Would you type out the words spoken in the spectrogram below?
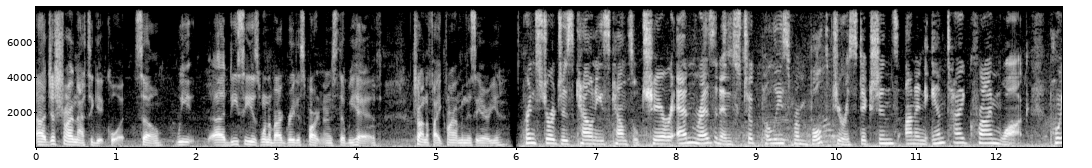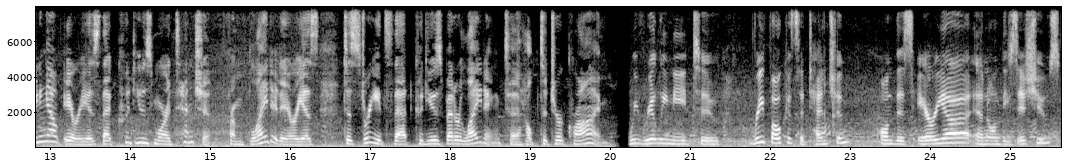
uh, just trying not to get caught. So we, uh, DC is one of our greatest partners that we have trying to fight crime in this area. Prince George's County's council chair and residents took police from both jurisdictions on an anti-crime walk, pointing out areas that could use more attention, from blighted areas to streets that could use better lighting to help deter crime. We really need to refocus attention on this area and on these issues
